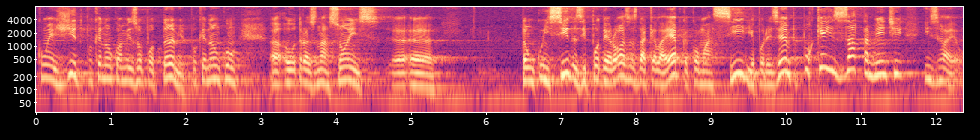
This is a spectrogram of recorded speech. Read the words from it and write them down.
com o Egito? Por que não com a Mesopotâmia? Por que não com uh, outras nações uh, uh, tão conhecidas e poderosas daquela época, como a Síria, por exemplo? Por que exatamente Israel?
